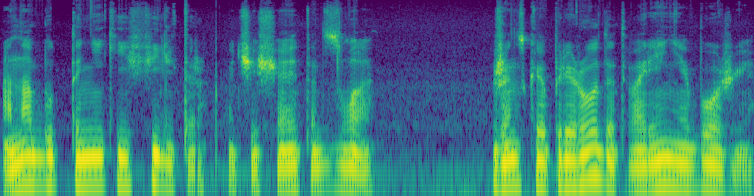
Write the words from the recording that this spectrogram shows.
Она будто некий фильтр очищает от зла. Женская природа — творение Божье.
